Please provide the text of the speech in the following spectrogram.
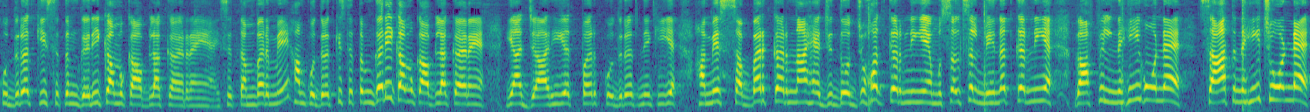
कुदरत की सितमगरी का मुकाबला कर रहे हैं। सितंबर में हम कुदरत की सितमगरी का मुकाबला कर रहे हैं। या जारियत पर कुदरत ने की है, हमें सब्र करना है, जिद्दोजहद करनी है, मुसलसल मेहनत करनी है, गाफिल नहीं होना है, साथ नहीं छोड़ना है,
